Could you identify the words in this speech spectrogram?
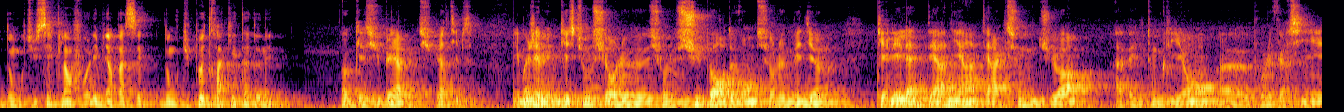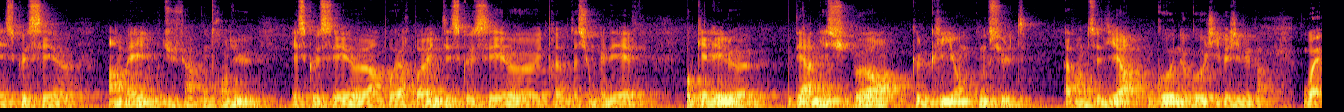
Donc tu sais que l'info elle est bien passée. Donc tu peux traquer ta donnée. Ok, super, super tips. Et moi j'avais une question sur le, sur le support de vente, sur le médium. Quelle est la dernière interaction que tu as avec ton client euh, pour le faire signer? Est-ce que c'est euh, un mail où tu fais un compte rendu? Est-ce que c'est euh, un PowerPoint? Est-ce que c'est une présentation PDF Quel est le dernier support que le client consulte avant de se dire go, no go, j'y vais, j'y vais pas? Ouais,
